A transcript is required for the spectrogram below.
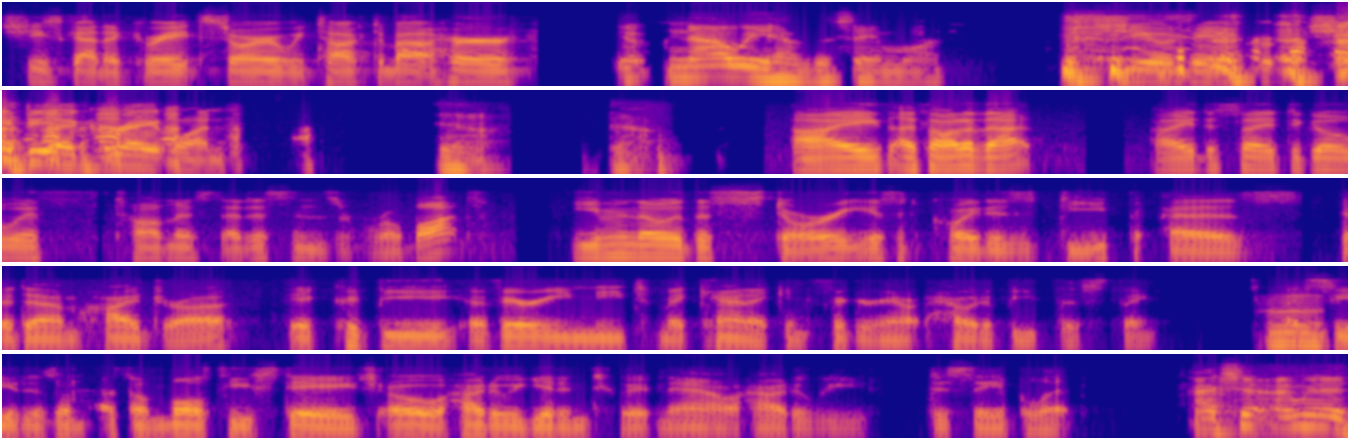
She's got a great story. We talked about her. Yep. Now we have the same one. She would be. A, she'd be a great one. Yeah. Yeah. I I thought of that. I decided to go with Thomas Edison's robot. Even though the story isn't quite as deep as Madame Hydra, it could be a very neat mechanic in figuring out how to beat this thing. I Hmm. see it as a as a multi-stage. Oh, how do we get into it now? How do we disable it? Actually, I'm gonna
